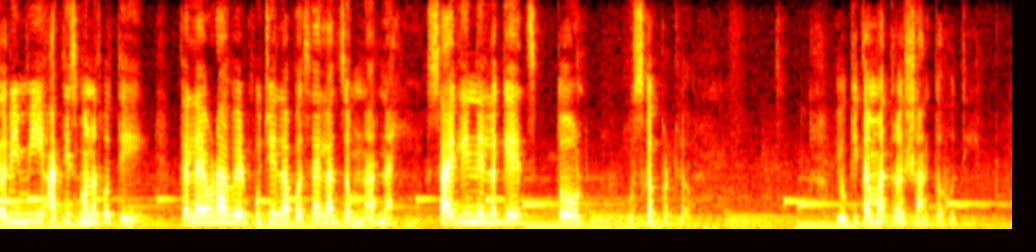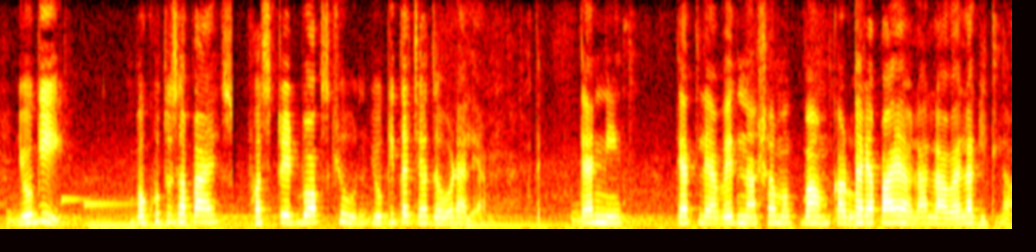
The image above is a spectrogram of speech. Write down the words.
तरी मी आधीच म्हणत होते त्याला एवढा वेळ पूजेला बसायला जमणार नाही. सायलीने लगेच तोंड उसकटलं. योगिता मात्र शांत होती. योगी बघू तुझा पाय. फर्स्ट एड बॉक्स घेऊन योगिताच्या जवळ आल्या. त्यांनी त्यातल्या वेदनाशामक बाम काढून पायाला लावायला घेतला.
